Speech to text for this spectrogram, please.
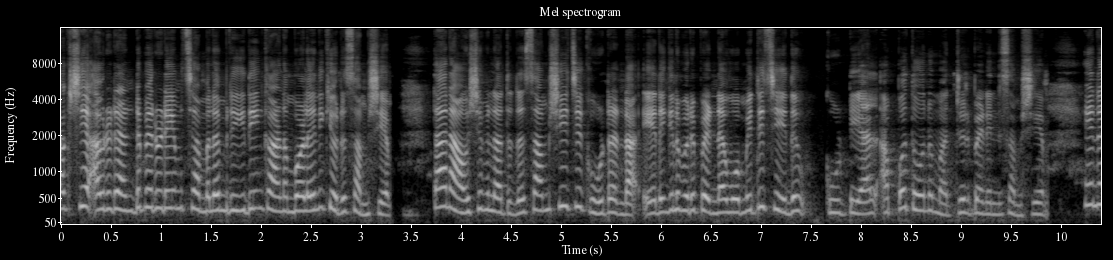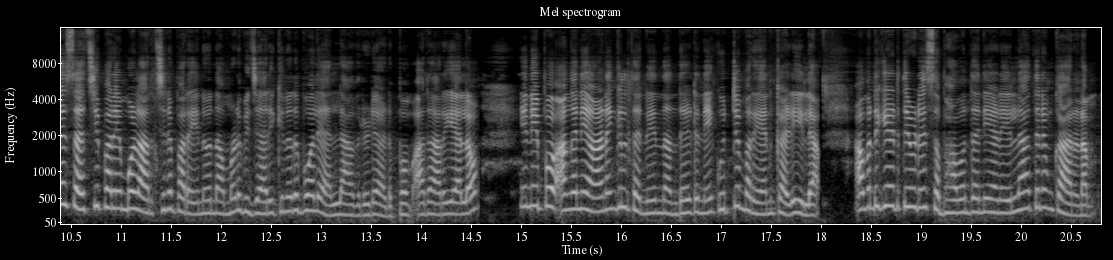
പക്ഷേ അവരുടെ രണ്ടുപേരുടെയും ചമലും രീതിയും കാണുമ്പോൾ എനിക്കൊരു സംശയം. താൻ ആവശ്യമില്ലാത്തത് സംശയിച്ച് കൂട്ടണ്ട. ഏതെങ്കിലും ഒരു പെണ്ണ് വൊമിറ്റ് ചെയ്ത് കൂട്ടിയാൽ അപ്പോൾ തോന്നും മറ്റൊരു പെണ്ണിന്റെ സംശയം. എന്ന് സച്ചി പറയുമ്പോൾ അർച്ചന പറയുന്നു നമ്മൾ വിചാരിക്കുന്നത് പോലെയല്ല അവരുടെ അടുപ്പം. അതറിയാലോ? ഇനിയിപ്പോൾ അങ്ങനെയാണെങ്കിൽ തന്നെ നന്ദേട്ടനെ കുറ്റം പറയാൻ കഴിയില്ല. അവന്റെ കേടത്തിയുടെ സ്വഭാവം തന്നെയാണ് എല്ലാത്തിനും കാരണം.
